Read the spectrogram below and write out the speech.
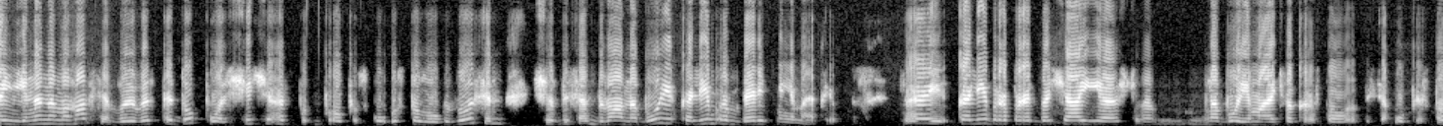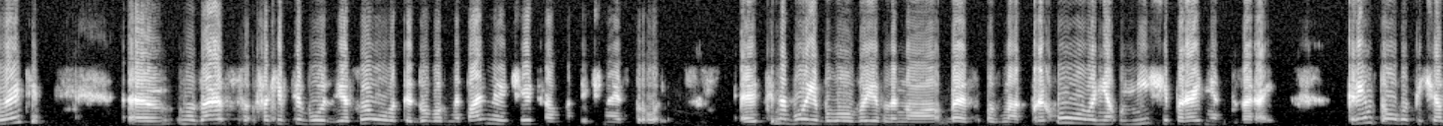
України намагався вивезти до Польщі через пропуску у столок ЗОСІН 62 набої калібром 9 мм. Цей калібр передбачає, що набої мають використовуватися у пістолеті. Е, ну, зараз фахівці будуть з'ясовувати до вогнепальної чи травматичної зброї. Е, Ці набої було виявлено без ознак приховування у ніші передніх дверей. Крім того, під час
